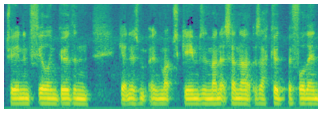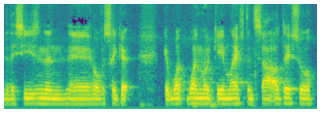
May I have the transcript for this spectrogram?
training, feeling good, and getting as, as much games and minutes in as I could before the end of the season, and uh, obviously get get one, one more game left on Saturday. So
